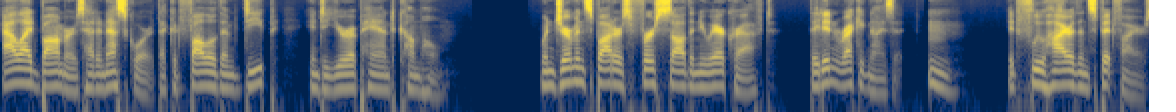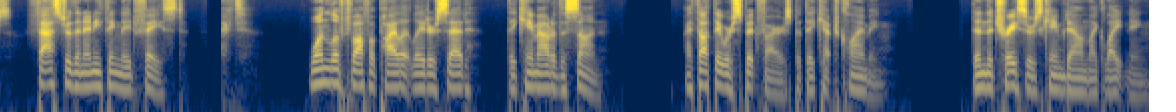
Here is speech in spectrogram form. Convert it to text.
Allied bombers had an escort that could follow them deep into Europe and come home. When German spotters first saw the new aircraft, they didn't recognize it. Hmm. It flew higher than Spitfires, faster than anything they'd faced. One Luftwaffe pilot later said, they came out of the sun. I thought they were Spitfires, but they kept climbing. Then the tracers came down like lightning.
